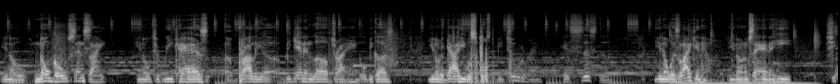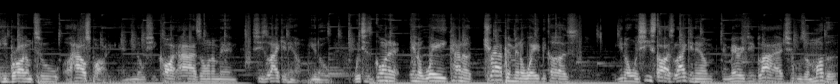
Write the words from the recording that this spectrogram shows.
You know, no ghosts in sight. You know, Tariq has uh, probably a beginning love triangle because, you know, the guy he was supposed to be tutoring, his sister, you know, is liking him. You know what I'm saying? And he she, he brought him to a house party, and, you know, she caught eyes on him, and she's liking him, you know, which is going to, in a way, kind of trap him in a way because you know, when she starts liking him, and Mary J. Blige, who's a mother,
